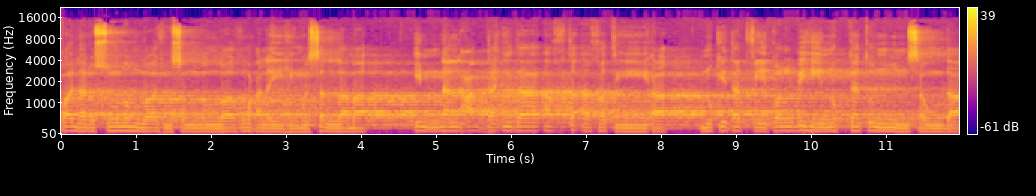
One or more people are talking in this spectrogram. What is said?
কয়লা রসুল্লাহ সাল্লাহ আলাইহি সাল্লামা ইন্নাল আব্দা ইদা আফতা নুকিতাত ফি কলবিহি নুক্তাতুন সৌদা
